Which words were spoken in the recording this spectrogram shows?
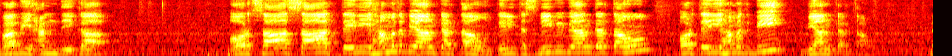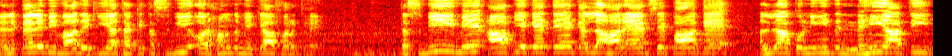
وبی حمدی کا اور ساتھ ساتھ تیری حمد بیان کرتا ہوں، تیری تصویر بھی بیان کرتا ہوں اور تیری حمد بھی بیان کرتا ہوں۔ میں نے پہلے بھی وعدے کیا تھا کہ تصویر اور حمد میں کیا فرق ہے۔ تصویر میں آپ یہ کہتے ہیں کہ اللہ ہر عیب سے پاک ہے، اللہ کو نیند نہیں آتی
